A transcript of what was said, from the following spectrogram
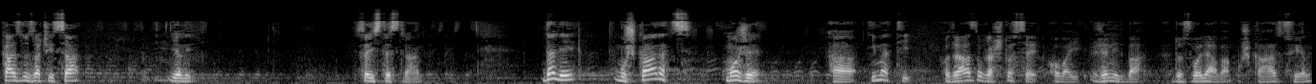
kaznu, znači sa, jeli, sa iste strane. Dalje, muškarac može a, imati od razloga što se ovaj ženitba dozvoljava muškarcu, jeli?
